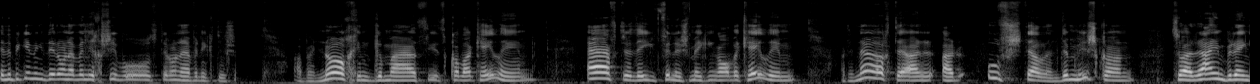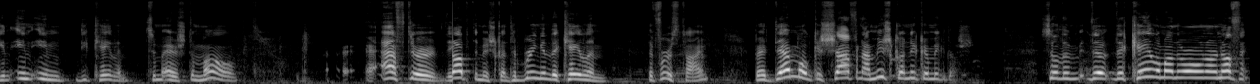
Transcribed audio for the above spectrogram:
In the beginning, they don't have any chshivus, they don't have any kedusha. Aber noch in gemar sie kol kelim. After they finish making all the kelim, danach der ar aufstellen the Mishkan zu reinbringen in ihm die kelim zum ersten Mal. After they up the Mishkan to bring in the kelim the first time, verdemo geschaffen a Mishkan nikar mikdash. So the, the, the kelim on their own are nothing.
